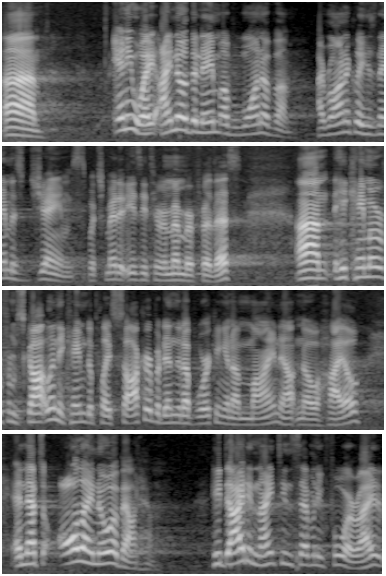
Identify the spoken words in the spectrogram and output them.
Um, Anyway, I know the name of one of them. Ironically, his name is James, which made it easy to remember for this. Um, he came over from Scotland. He came to play soccer, but ended up working in a mine out in Ohio. And that's all I know about him. He died in 1974, right?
